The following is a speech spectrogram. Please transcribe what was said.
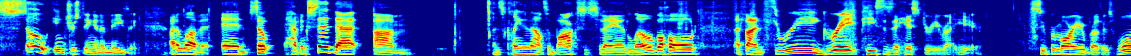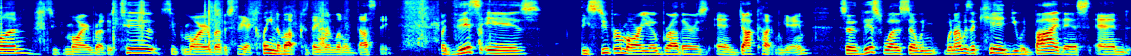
so interesting and amazing. I love it. And so, having said that, um, I was cleaning out some boxes today, and lo and behold, I find three great pieces of history right here. Super Mario Brothers 1, Super Mario Brothers 2, Super Mario Brothers 3. I cleaned them up because they were a little dusty. But this is the Super Mario Brothers and Duck Hunting game. So this was so when when I was a kid, you would buy this, and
